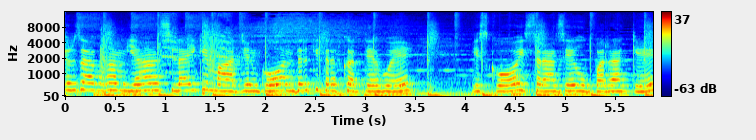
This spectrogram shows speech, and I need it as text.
फिर अब हम यहाँ सिलाई के मार्जिन को अंदर की तरफ़ करते हुए इसको इस तरह से ऊपर रख के,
